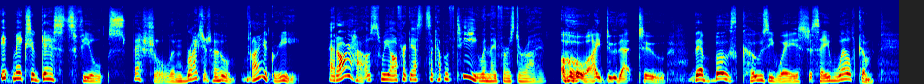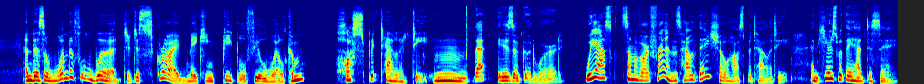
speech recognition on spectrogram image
It makes your guests feel special and right at home. I agree. At our house, we offer guests a cup of tea when they first arrive. Oh, I do that too. They're both cozy ways to say welcome. And there's a wonderful word to describe making people feel welcome hospitality. Mmm, that is a good word. We asked some of our friends how they show hospitality, and here's what they had to say.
